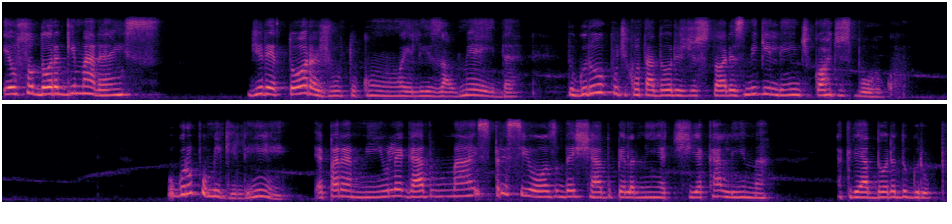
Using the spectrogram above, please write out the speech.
Eu sou Dora Guimarães, diretora, junto com Elisa Almeida, do grupo de contadores de histórias Miguelin de Cordesburgo. O grupo Miguelin é para mim o legado mais precioso deixado pela minha tia Kalina, a criadora do grupo.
